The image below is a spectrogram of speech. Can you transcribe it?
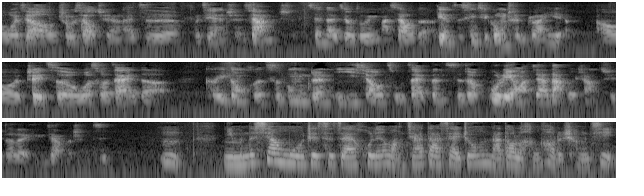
我叫周孝全，来自福建省厦门市，现在就读于马校的电子信息工程专业。然后这次我所在的可移动核磁共振仪小组在本次的互联网加大会上取得了银奖的成绩。嗯，你们的项目这次在互联网加大赛中拿到了很好的成绩，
